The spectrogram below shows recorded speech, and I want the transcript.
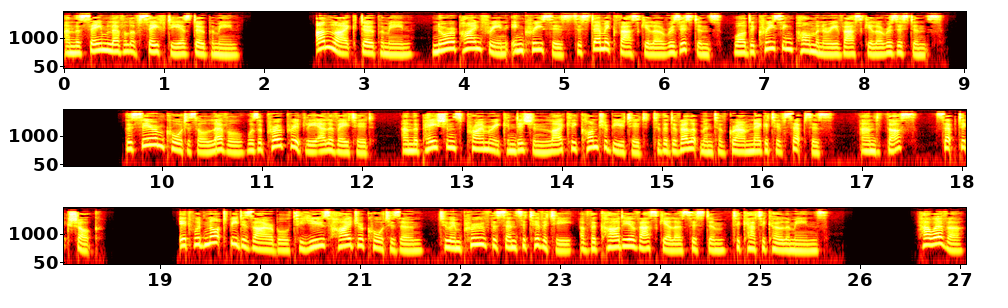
and the same level of safety as dopamine. Unlike dopamine, norepinephrine increases systemic vascular resistance while decreasing pulmonary vascular resistance. The serum cortisol level was appropriately elevated, and the patient's primary condition likely contributed to the development of gram-negative sepsis, and thus, septic shock. It would not be desirable to use hydrocortisone to improve the sensitivity of the cardiovascular system to catecholamines. However,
